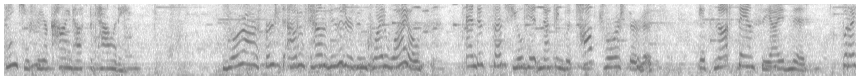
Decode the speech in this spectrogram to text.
Thank you for your kind hospitality. You're our first out-of-town visitors in quite a while. And as such, you'll get nothing but top-drawer service. It's not fancy, I admit. But I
